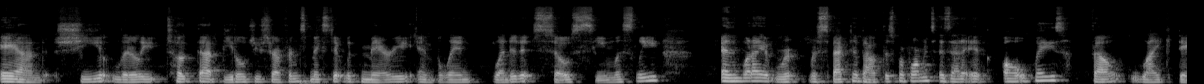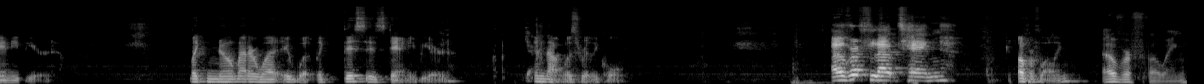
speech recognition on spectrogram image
And she literally took that Beetlejuice reference, mixed it with Mary, and blend blended it so seamlessly. And what I re- respect about this performance is that it always felt like Danny Beard. Like no matter what it would like, this is Danny Beard, Yeah. and that was really cool. Overflowing. Overflowing. Overflowing.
